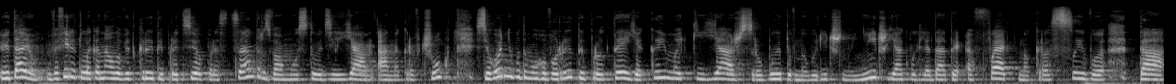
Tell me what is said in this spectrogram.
Вітаю в ефірі телеканалу Відкритий працює прес-центр. З вами у студії я Анна Кравчук. Сьогодні будемо говорити про те, який макіяж зробити в новорічну ніч, як виглядати ефектно, красиво та е,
